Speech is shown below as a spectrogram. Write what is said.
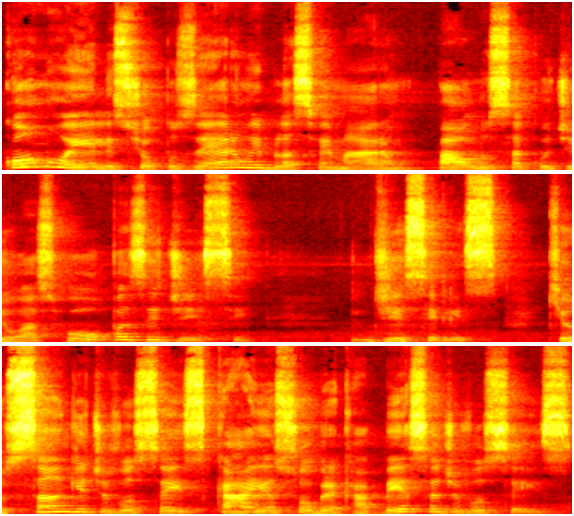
Como eles se opuseram e blasfemaram, Paulo sacudiu as roupas e disse: Disse-lhes: que o sangue de vocês caia sobre a cabeça de vocês.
